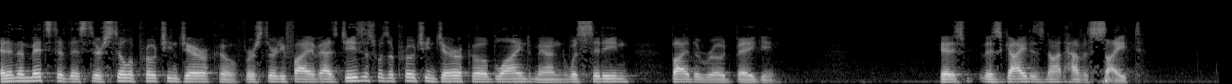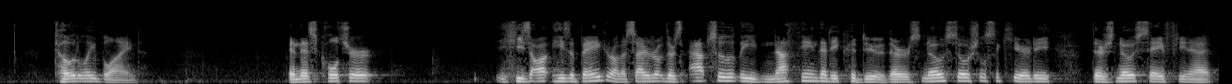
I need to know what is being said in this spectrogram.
And in the midst of this, they're still approaching Jericho. Verse 35 As Jesus was approaching Jericho, a blind man was sitting by the road begging. Okay, this, this guy does not have a sight, totally blind. In this culture, he's, he's a beggar on the side of the road. There's absolutely nothing that he could do. There's no social security, there's no safety net.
